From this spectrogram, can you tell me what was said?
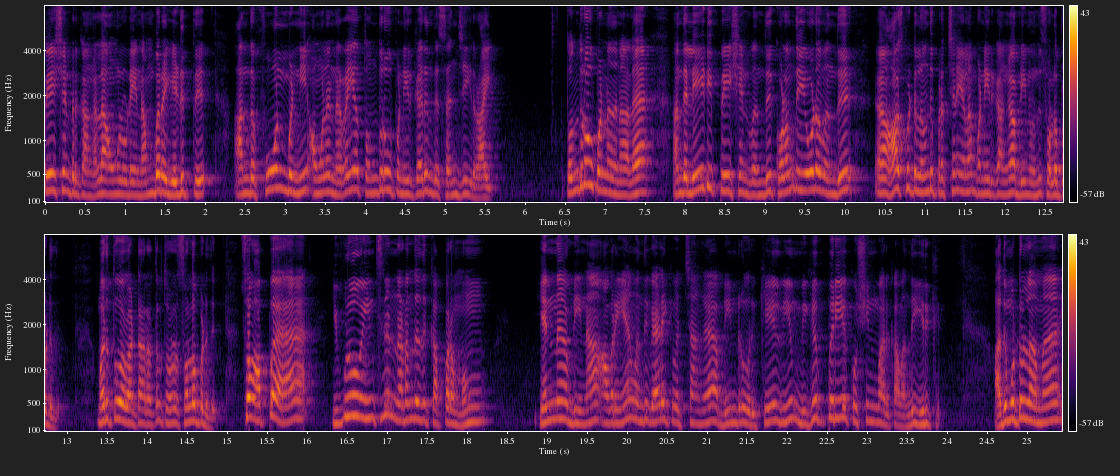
பேஷண்ட் இருக்காங்கல்ல அவங்களுடைய நம்பரை எடுத்து அந்த ஃபோன் பண்ணி அவங்கள நிறைய தொந்தரவு பண்ணியிருக்காரு இந்த சஞ்சய் ராய். தொந்தரவு பண்ணதுனால அந்த லேடி பேஷண்ட் வந்து குழந்தையோட வந்து ஹாஸ்பிட்டலில் வந்து பிரச்சனையெல்லாம் பண்ணியிருக்காங்க அப்படின்னு வந்து சொல்லப்படுது. மருத்துவ வட்டாரத்தில் சொல்லப்படுது. ஸோ அப்போ இவ்வளோ இன்சிடென்ட் நடந்ததுக்கு அப்புறமும் என்ன அப்படின்னா அவரை ஏன் வந்து வேலைக்கு வச்சாங்க அப்படின்ற ஒரு கேள்வியும் மிகப்பெரிய கொஷின் மார்க்காக வந்து இருக்குது அது மட்டும் இல்லாமல்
